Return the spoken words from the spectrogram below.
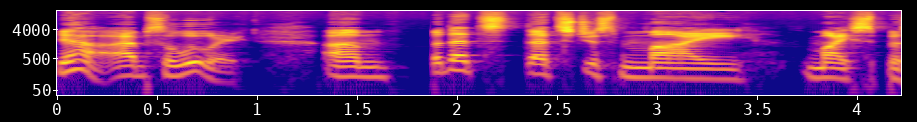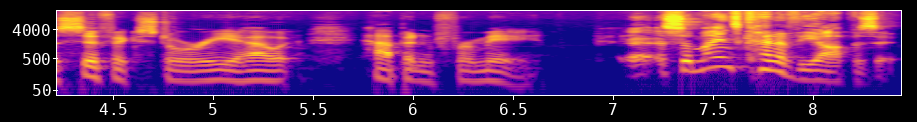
Yeah, absolutely. Um, but that's that's just my my specific story, how it happened for me. Uh, so mine's kind of the opposite.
